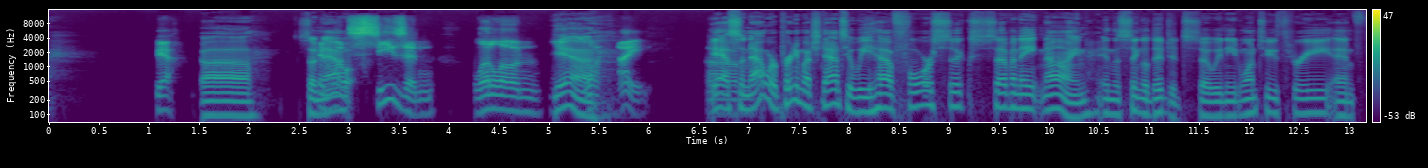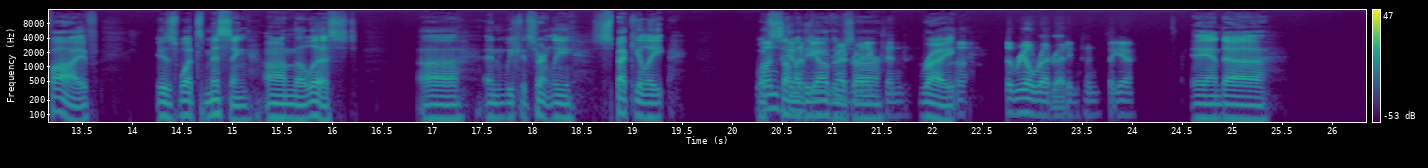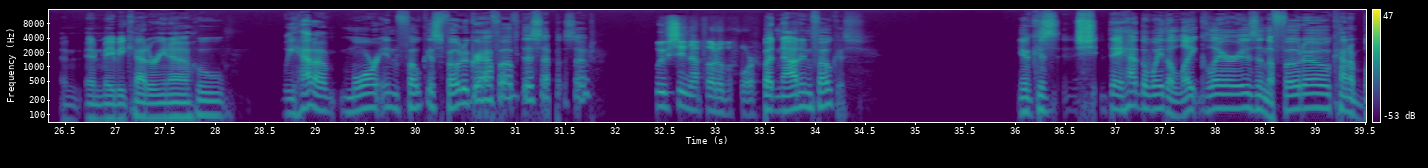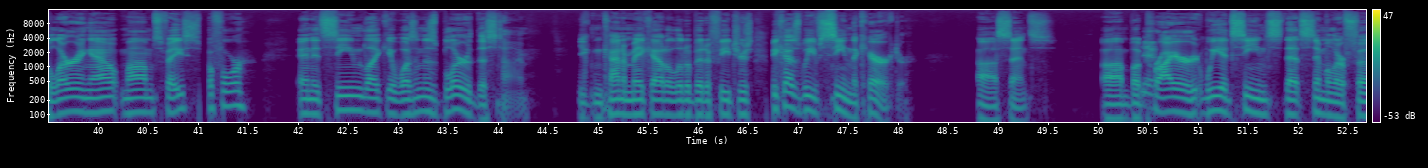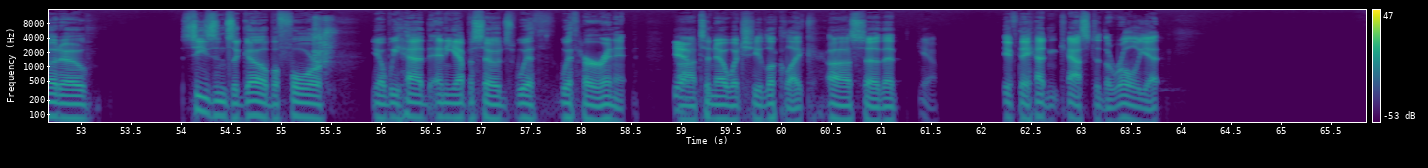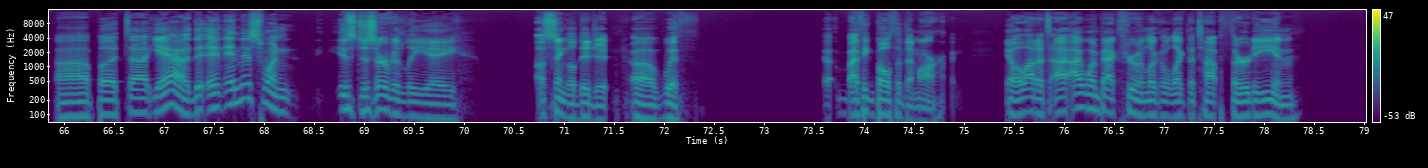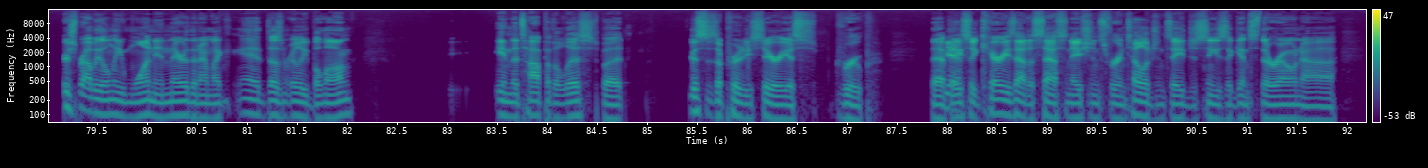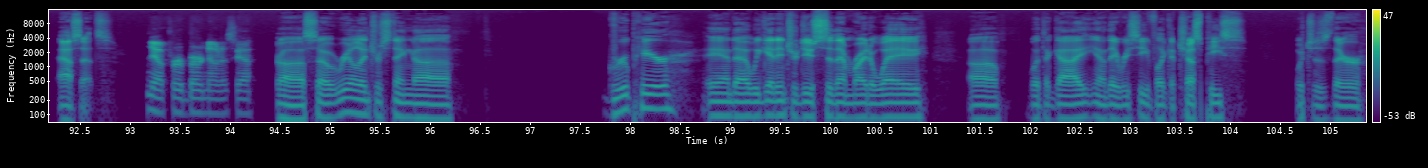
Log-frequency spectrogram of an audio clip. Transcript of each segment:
Yeah. Uh, so in now, one season, let alone yeah, one night. yeah. so Um, now we're pretty much down to we have four, six, seven, eight, nine in the single digits. So we need one, two, three, and five is what's missing on the list. Uh, and we could certainly speculate what one's some of the be others Red are. Reddington, Right. Uh, the real Red Reddington. But yeah, and uh and and maybe Katarina who we had a more in focus photograph of this episode we've seen that photo before. but not in focus you know because they had the way the light glare is in the photo kind of blurring out mom's face before and it seemed like it wasn't as blurred this time you can kind of make out a little bit of features because we've seen the character uh since um but Yeah. prior we had seen that similar photo seasons ago before you know we had any episodes with with her in it Yeah. uh, to know what she looked like uh so that you know if they hadn't casted the role yet uh but uh yeah th- and, and this one is deservedly a a single digit uh with uh, i think both of them are you know a lot of t- I, I went back through and looked at like the top 30 and there's probably only one in there that i'm like eh, it doesn't really belong in the top of the list but this is a pretty serious group that Yeah. basically carries out assassinations for intelligence agencies against their own uh assets Yeah, for a burn notice. Yeah. uh, so real interesting uh, group here, and uh, we get introduced to them right away uh, with a guy. You know, they receive like a chess piece, which is their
